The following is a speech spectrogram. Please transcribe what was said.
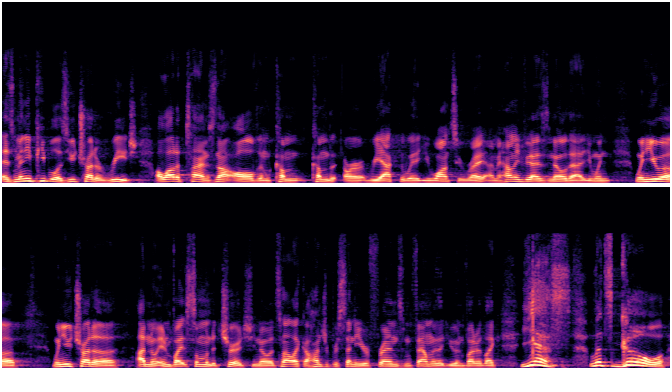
as many people as you try to reach, a lot of times not all of them come, come or react the way that you want to, right? I mean, how many of you guys know that? When, when, you, uh, when you try to, I don't know, invite someone to church, you know, it's not like 100% of your friends and family that you invited, like, yes, let's go,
